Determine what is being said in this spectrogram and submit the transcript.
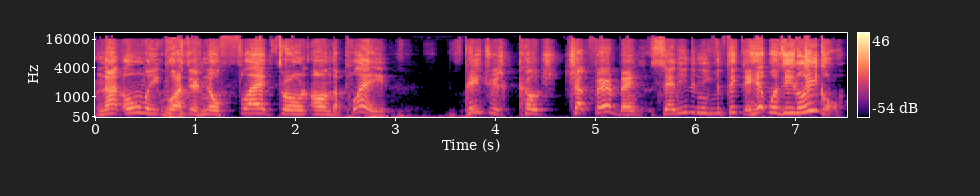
not only was there no flag thrown on the play, Patriots coach Chuck Fairbanks said he didn't even think the hit was illegal.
